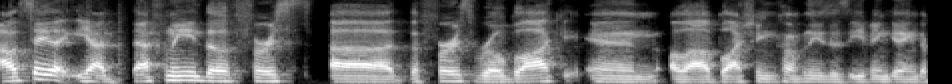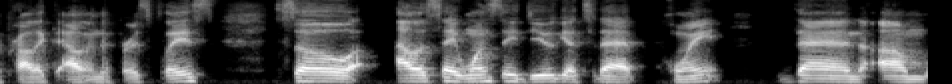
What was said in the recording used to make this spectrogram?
I would say that yeah, definitely the first uh, the first roadblock in a lot of blockchain companies is even getting the product out in the first place. So I would say once they do get to that point, then um,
